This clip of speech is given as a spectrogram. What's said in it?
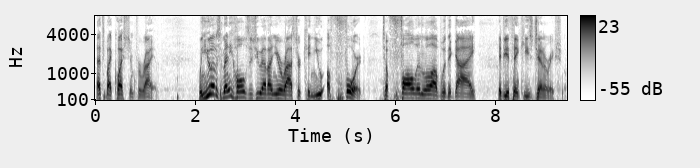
That's my question for Ryan. When you have as many holes as you have on your roster, can you afford to fall in love with a guy if you think he's generational?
